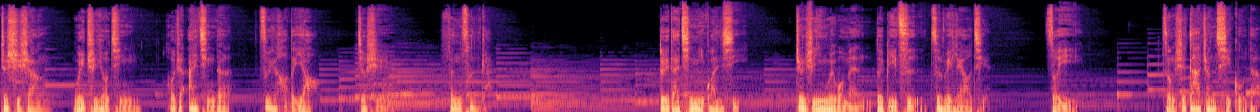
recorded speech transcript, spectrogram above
这世上，维持友情或者爱情的最好的药，就是分寸感。对待亲密关系，正是因为我们对彼此最为了解，所以总是大张旗鼓的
